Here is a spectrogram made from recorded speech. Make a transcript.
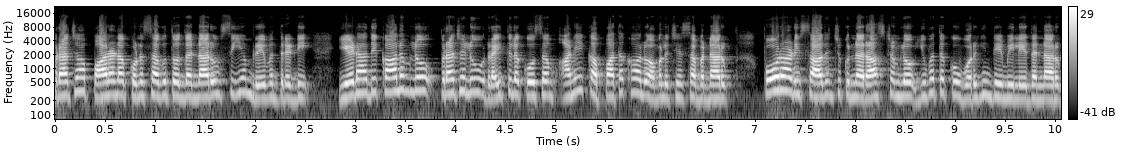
ప్రజా పాలన కొనసాగుతోందన్నారు సీఎం రేవంత్ రెడ్డి. ఏడాది కాలంలో ప్రజలు రైతుల కోసం అనేక పథకాలు అమలు చేశామన్నారు. పోరాడి సాధించుకున్న రాష్ట్రంలో యువతకు ఒరిగిందేమీ లేదన్నారు.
